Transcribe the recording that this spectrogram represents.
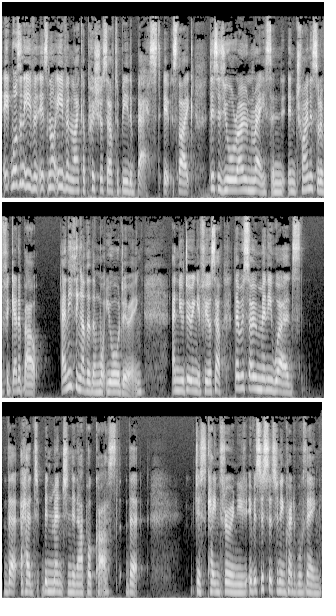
it wasn't even it's not even like a push yourself to be the best. It's like this is your own race and in trying to sort of forget about anything other than what you're doing and you're doing it for yourself. There were so many words that had been mentioned in our podcast that just came through and you it was just such an incredible thing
